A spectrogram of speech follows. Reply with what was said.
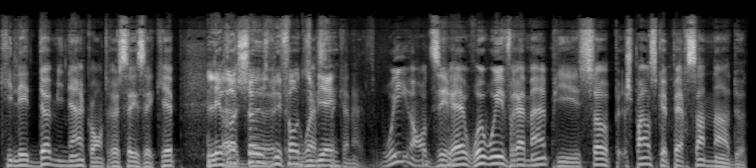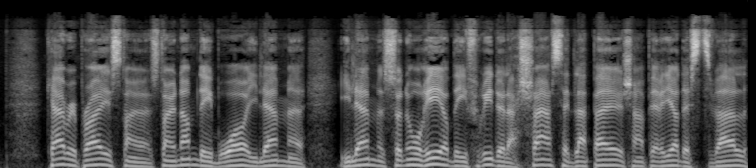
qu'il est dominant contre ces équipes. Les euh, Rocheuses de lui font du l'Ouest bien. Oui, on dirait, oui, oui, vraiment. Puis ça, je pense que personne n'en doute. Carey Price, c'est un, c'est un homme des bois. Il aime, il aime se nourrir des fruits de la chasse et de la pêche en période estivale.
